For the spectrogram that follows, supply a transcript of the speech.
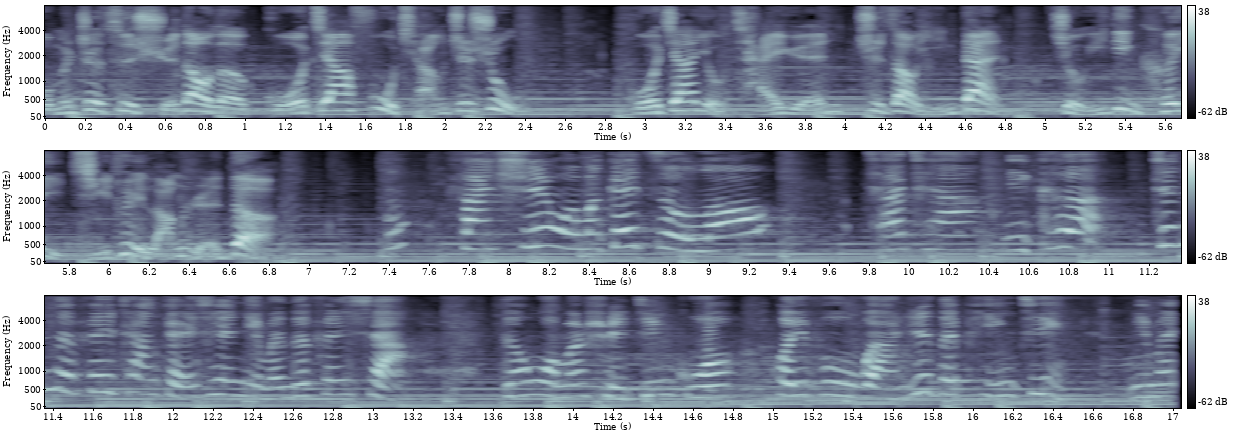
我们这次学到了国家富强之术。国家有财源制造银弹，就一定可以击退狼人的。法师，我们该走喽。乔乔、尼克，真的非常感谢你们的分享。等我们水晶国恢复往日的平静，你们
